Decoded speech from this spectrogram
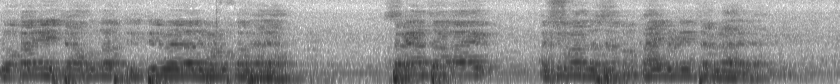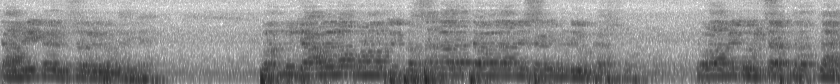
लोकांनी याच्या अगोदर तीन तीन वेळेला निवडणुका झाल्या. सगळ्यांचा काय आशीर्वाद नसेल पण काही मंडळींचा मिळालेला आहे. ते आम्ही काही विसरलेलो नाही आहे परंतु ज्या वेळेला कोणावरती प्रसंग आला त्यावेळेला आम्ही सगळी मंडळी उभे असतो. तेव्हा आम्ही तो विचार करत नाही.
